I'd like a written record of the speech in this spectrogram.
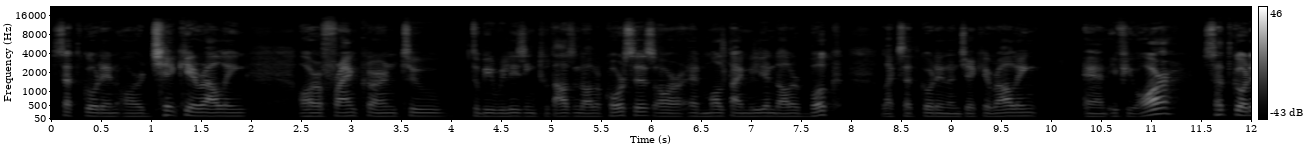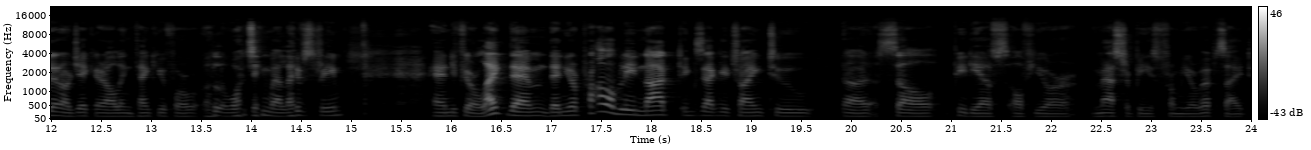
Seth Godin or J.K. Rowling or Frank Kern to to be releasing two thousand dollar courses or a multi million dollar book like Seth Godin and J.K. Rowling. And if you are Seth Godin or J.K. Rowling, thank you for watching my live stream. And if you're like them, then you're probably not exactly trying to uh, sell PDFs of your masterpiece from your website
